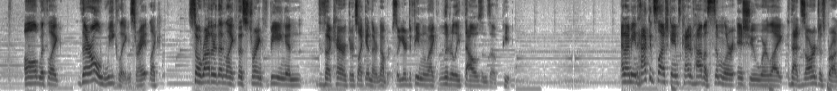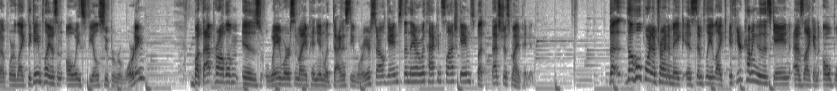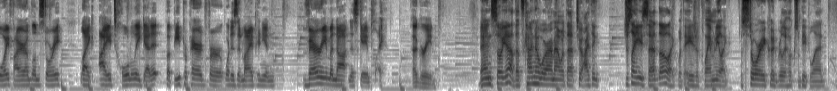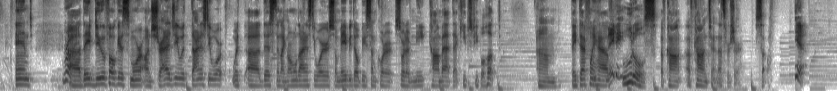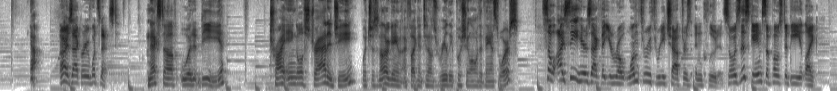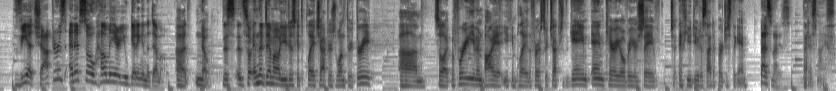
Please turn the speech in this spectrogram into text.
all with like they're all weaklings, right? Like so rather than like the strength being in the character, it's like in their numbers. So you're defeating like literally thousands of people. And I mean, hack and slash games kind of have a similar issue where, like, that Zar just brought up, where, like, the gameplay doesn't always feel super rewarding. But that problem is way worse, in my opinion, with Dynasty Warrior style games than they are with hack and slash games, but that's just my opinion. The, the whole point I'm trying to make is simply like if you're coming to this game as like an oh boy Fire Emblem story, like I totally get it, but be prepared for what is in my opinion very monotonous gameplay. Agreed. And so yeah, that's kind of where I'm at with that too. I think just like you said though, like with Age of Calamity, like the story could really hook some people in. And uh, they do focus more on strategy with Dynasty War with uh, this than like normal Dynasty Warriors. So maybe there'll be some sort of sort of neat combat that keeps people hooked. Um, they definitely have Maybe. oodles of con of content, that's for sure. So yeah. yeah. All right, Zachary, what's next? Next up would be Triangle Strategy, which is another game I feel like Nintendo's really pushing along with Advanced Wars. So I see here, Zach, that you wrote one through three chapters included. So is this game supposed to be like via chapters? And if so, how many are you getting in the demo? Uh, no. This so in the demo you just get to play chapters one through three. Um, so like before you even buy it, you can play the first three chapters of the game and carry over your save to, if you do decide to purchase the game. That's nice. That is nice.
